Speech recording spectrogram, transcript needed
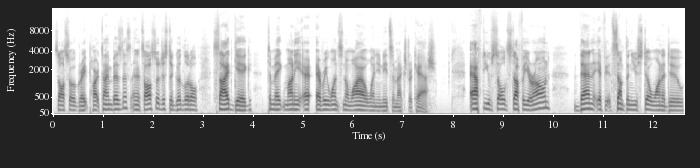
It's also a great part time business, and it's also just a good little side gig to make money every once in a while when you need some extra cash. After you've sold stuff of your own, then if it's something you still want to do,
